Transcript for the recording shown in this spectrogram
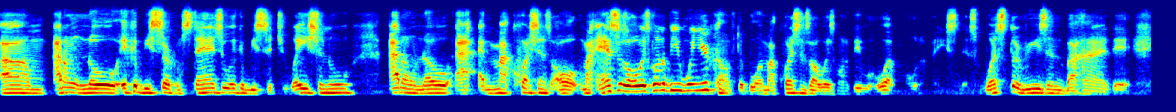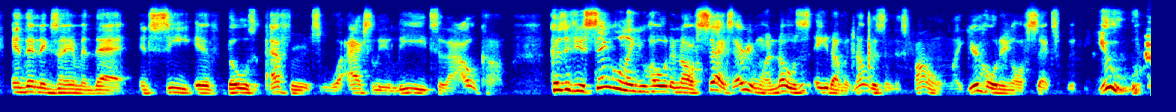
Um, I don't know. It could be circumstantial. It could be situational. I don't know. I, my questions all my answer is always going to be when you're comfortable, and my question is always going to be, well, what motivates this? What's the reason behind it? And then examine that and see if those efforts will actually lead to the outcome. Because if you're single and you're holding off sex, everyone knows there's eight other numbers in this phone. Like you're holding off sex with you.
